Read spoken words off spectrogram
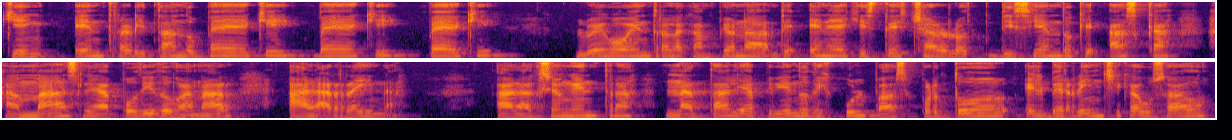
quien entra gritando Becky, Becky, Becky Luego entra la campeona de NXT Charlotte diciendo que Asuka jamás le ha podido ganar a la reina. A la acción entra Natalia pidiendo disculpas por todo el berrinche causado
